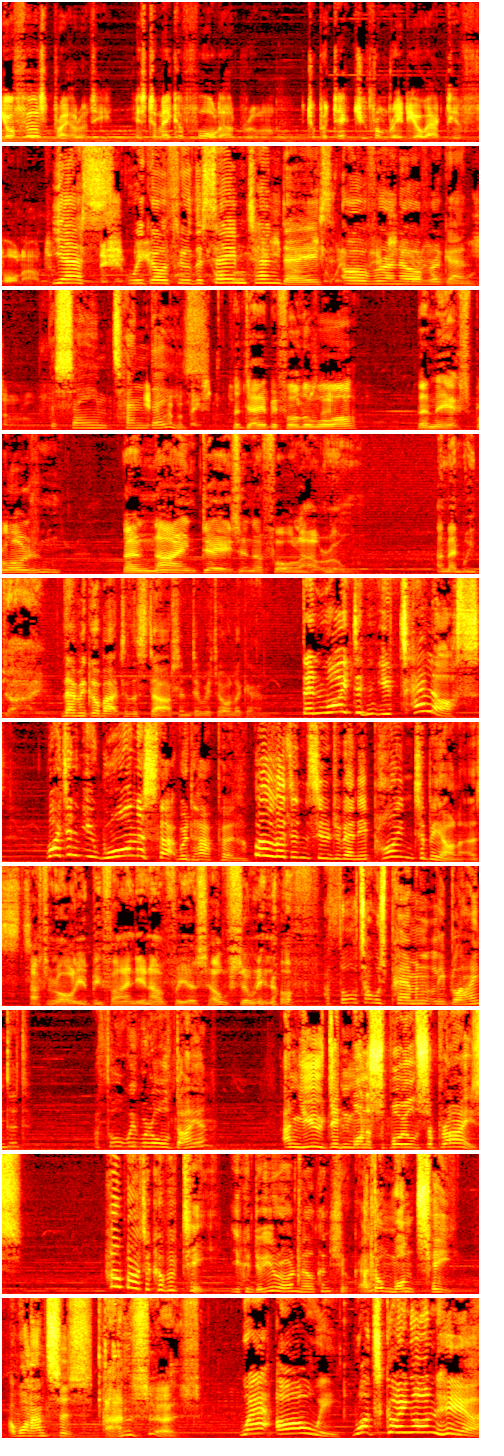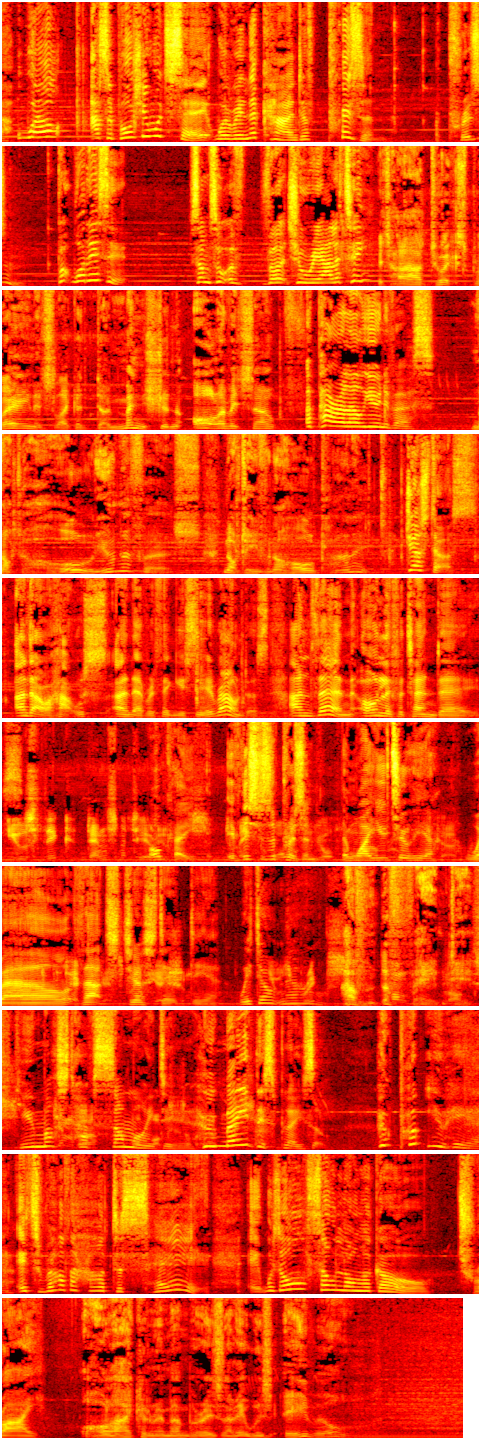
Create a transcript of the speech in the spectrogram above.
Your first priority is to make a fallout room to protect you from radioactive fallout. Yes, we go through the same 10 days over and over again. walls and roof. The same ten If you have a days. The day before the war, then the explosion, then nine days in the fallout room. And then we die. Then we go back to the start and do it all again. Then why didn't you tell us? Why didn't you warn us that would happen? Well, there didn't seem to be any point, to be honest. After all, you'd be finding out for yourself soon enough. I thought I was permanently blinded. I thought we were all dying. And you didn't want to spoil the surprise. How about a cup of tea? You can do your own milk and sugar. I don't want tea. I want answers. Answers? Where are we? What's going on here? Well, I suppose you would say we're in a kind of prison. A prison? But what is it? Some sort of virtual reality? It's hard to explain. It's like a dimension all of itself. A parallel universe? Not a whole universe. Not even a whole planet. Just us and our house and everything you see around us. And then only for 10 days. Use thick, dense materials. Okay, if this is a prison, then why are you two here? Well, that's just it, dear. We don't know. Bricks, Haven't the faintest. You must have some idea who made this place. Who put you here? It's rather hard to say. It was all so long ago. Try. All I can remember is that it was evil.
